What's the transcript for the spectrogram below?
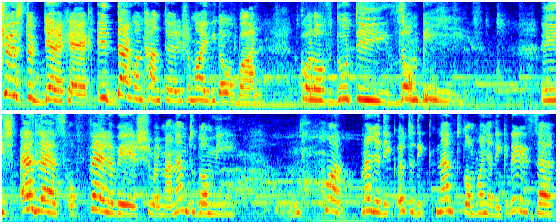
Csőztök gyerekek! Itt Diamond Hunter és a mai videóban Call of Duty Zombies! És ez lesz a fejlevés, vagy már nem tudom mi, har, negyedik, ötödik, nem tudom hanyadik része,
